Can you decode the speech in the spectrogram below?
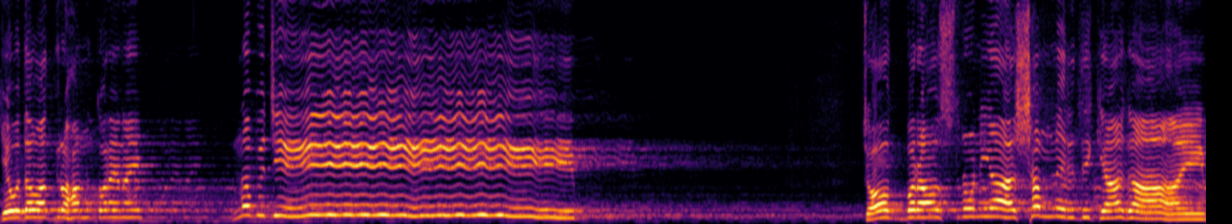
কেউ দাওয়াত গ্রহণ করে নাই। নবীজি। চক বড় অস্ত্র নিয়ে সামনের দিকে আগায়।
